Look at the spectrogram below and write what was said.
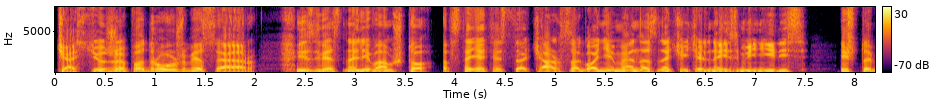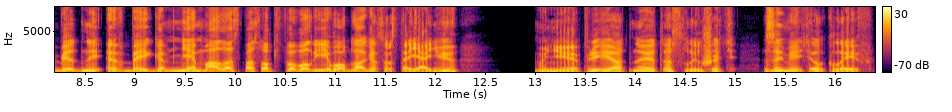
частью же по дружбе, сэр. Известно ли вам, что обстоятельства Чарльза Гонимена значительно изменились?» и что бедный Эвбейгам немало способствовал его благосостоянию. «Мне приятно это слышать», — заметил Клейв.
